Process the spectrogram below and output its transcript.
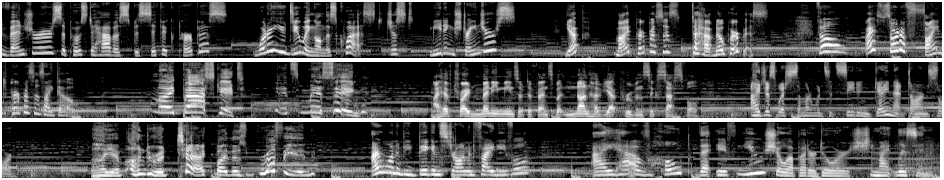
Adventurers supposed to have a specific purpose? What are you doing on this quest? Just meeting strangers? Yep, my purpose is to have no purpose. Though, I sort of find purpose as I go. My basket! It's missing! I have tried many means of defense, but none have yet proven successful. I just wish someone would succeed in getting that darn sword. I am under attack by this ruffian! I want to be big and strong and fight evil. I have hope that if you show up at her door, she might listen.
